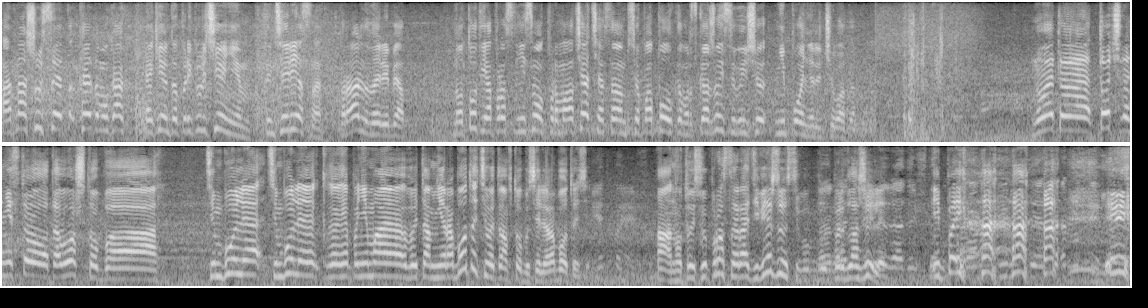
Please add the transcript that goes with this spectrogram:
отношусь к этому как к каким-то приключениям. Это интересно, правда, да, ребят? Но тут я просто не смог промолчать, сейчас я вам все по полкам расскажу, если вы еще не поняли чего-то. Ну, это точно не стоило того, чтобы... а, Тем более, тем более, как я понимаю, вы там не работаете в этом автобусе или работаете? А, ну то есть вы просто ради вежливости п- предложили? ради, чтобы И, по- и,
